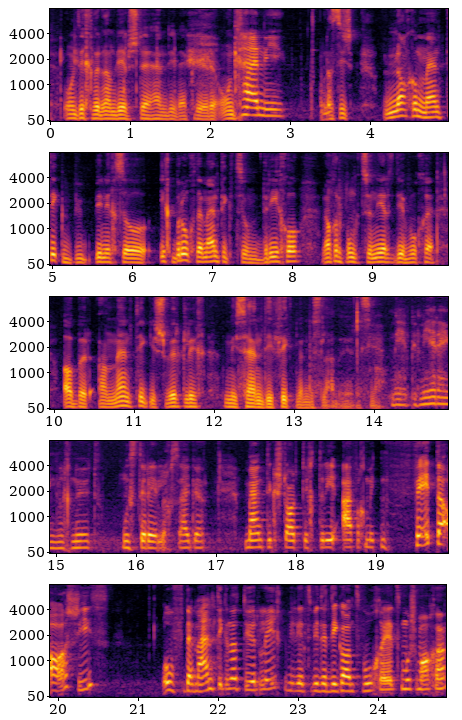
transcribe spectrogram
Und ich würde am liebsten das Handy wegrühren. Und Kenne ich. das ist, nach dem Montag bin ich so, ich brauche den Montag zum reinkommen. Nachher funktioniert die Woche, aber am Montag ist wirklich, mein Handy fickt mir mein Leben jedes Mal. Nee, bei mir eigentlich nicht. Muss dir ehrlich sagen. Montag starte ich drin einfach mit einem fetten Anschiss. Auf den Montag natürlich, weil jetzt wieder die ganze Woche jetzt musst machen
